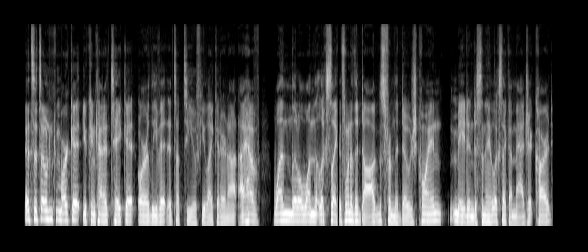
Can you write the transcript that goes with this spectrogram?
it's its own market. You can kind of take it or leave it. It's up to you if you like it or not. I have one little one that looks like it's one of the dogs from the Dogecoin made into something that looks like a magic card.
